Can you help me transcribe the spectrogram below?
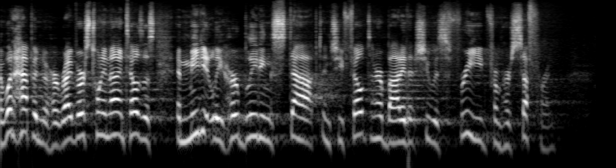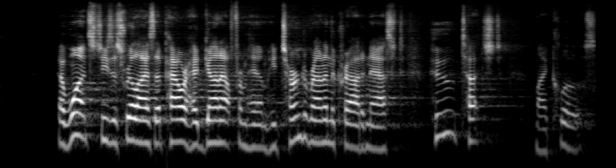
Now, what happened to her, right? Verse 29 tells us immediately her bleeding stopped and she felt in her body that she was freed from her suffering. At once, Jesus realized that power had gone out from him. He turned around in the crowd and asked, Who touched my clothes?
